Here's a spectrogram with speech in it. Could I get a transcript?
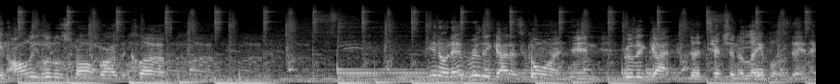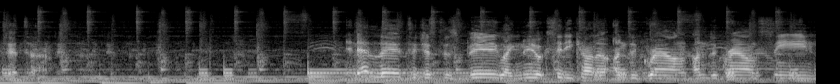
and all these little small bars and clubs. You know, that really got us going and really got the attention of labels then at that time. And that led to just this big, like New York City kind of underground, underground scene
